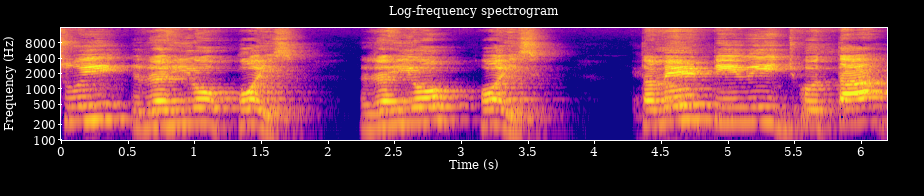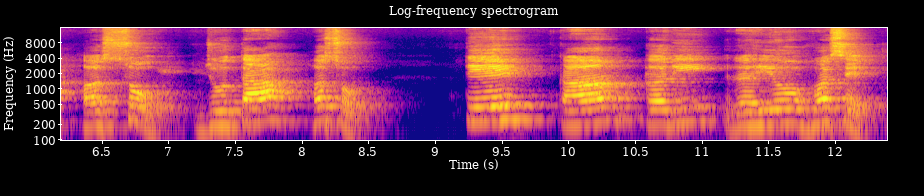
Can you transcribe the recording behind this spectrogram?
સૂઈ રહ્યો હોઈશ રહ્યો હોઈશ. તમે ટીવી જોતા હશો જોતા હશો. તે કામ કરી રહ્યો હશે.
